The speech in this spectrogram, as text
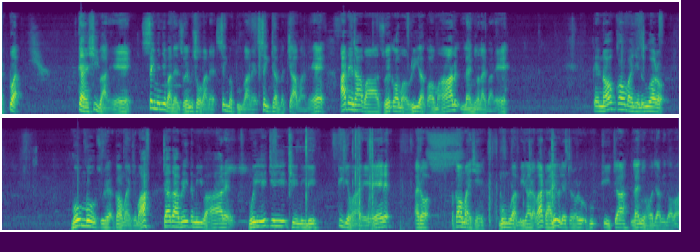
အတွက်ကံရှိပါတယ်စိတ်မညစ်ပါနဲ့ဇွဲမလျှော့ပါနဲ့စိတ်မပူပါနဲ့စိတ်ဓာတ်မကြပါနဲ့အတင်ထားပါဇွဲကောင်းပါရိယာကောင်းပါလို့လမ်းညွှန်လိုက်ပါတယ်ကဲနောက်ကောင်းပါရှင်တို့ကတော့မို့မို့ဆိုတဲ့အကောင့်ပါရှင်ပါကြာတာပရိသမီးပါတဲ့ငွေရေးကြေးရေးအခြေအနေလေးသိကြပါတယ်တဲ့အဲ့တော့ အကောင့်ပိုင်ရှင်မူမူကမိထားတာပါဒါလေးကိုလည်းကျွန်တော်တို့အခုဖြေချလမ်းညွှန်ဟောကြားပေးသွားပါ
